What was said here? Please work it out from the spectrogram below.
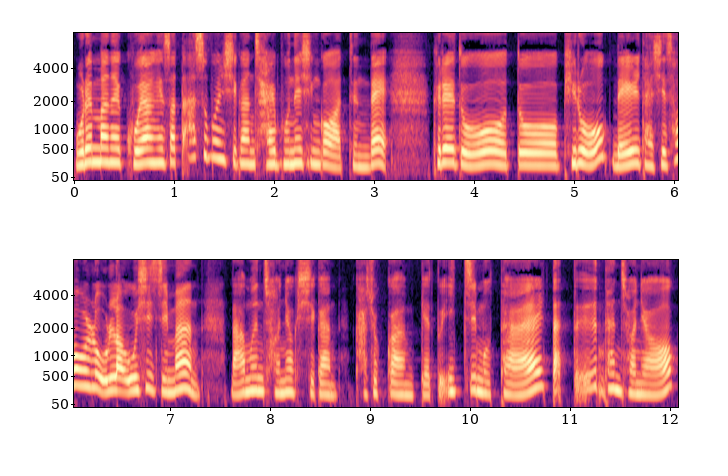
오랜만에 고향에서 따스분 시간 잘 보내신 것 같은데, 그래도 또 비록 내일 다시 서울로 올라오시지만 남은 저녁 시간 가족과 함께 또 잊지 못할 따뜻한 저녁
